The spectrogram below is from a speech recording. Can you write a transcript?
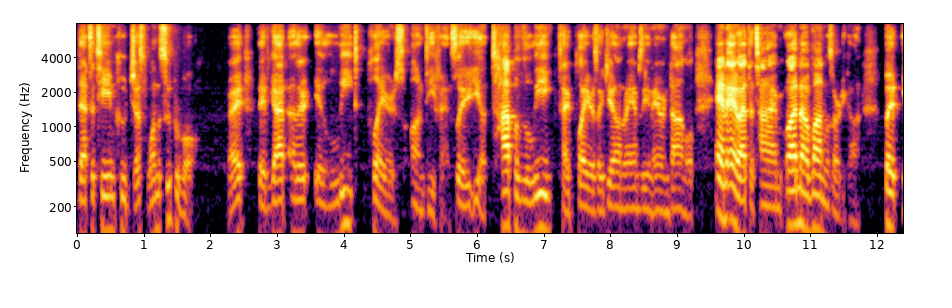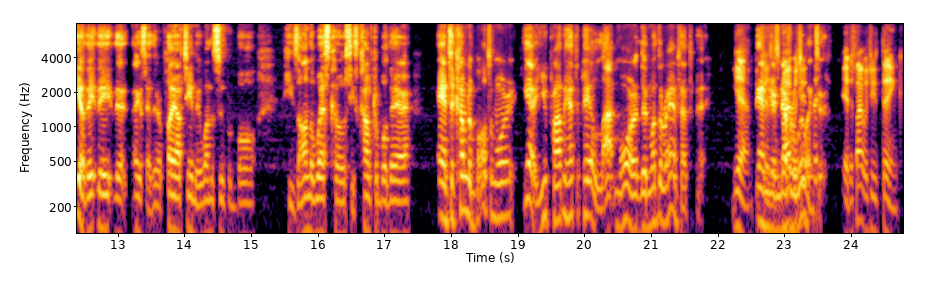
that's a team who just won the Super Bowl right? They've got other elite players on defense, like you know, top of the league type players like Jalen Ramsey and Aaron Donald. And, and at the time, well, no, Von was already gone, but you know, they, they, they, like I said, they're a playoff team. They won the Super Bowl. He's on the West Coast. He's comfortable there. And to come to Baltimore, yeah, you probably have to pay a lot more than what the Rams have to pay. Yeah, and you're never willing you to. Yeah, despite what you think,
